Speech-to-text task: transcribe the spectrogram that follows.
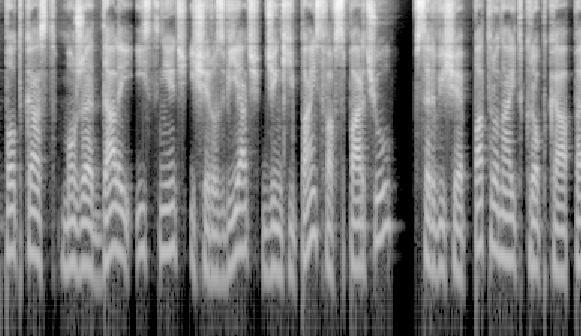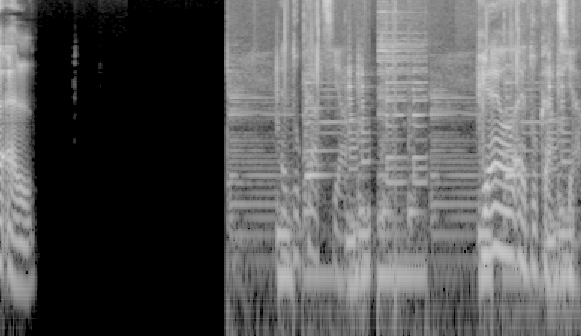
podcast może dalej istnieć i się rozwijać dzięki Państwa wsparciu w serwisie patronite.pl. Edukacja. Geoedukacja.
